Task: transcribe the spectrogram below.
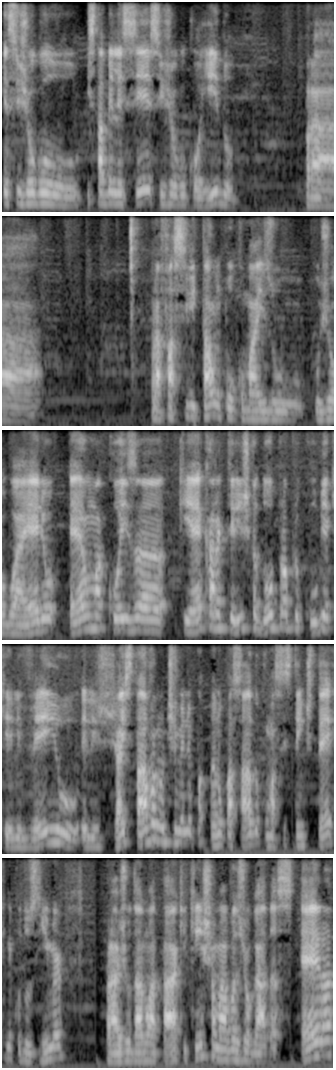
esse jogo, estabelecer esse jogo corrido para para facilitar um pouco mais o, o jogo aéreo é uma coisa que é característica do próprio Kubiak, que ele veio, ele já estava no time ano, ano passado como assistente técnico do Zimmer para ajudar no ataque. Quem chamava as jogadas era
